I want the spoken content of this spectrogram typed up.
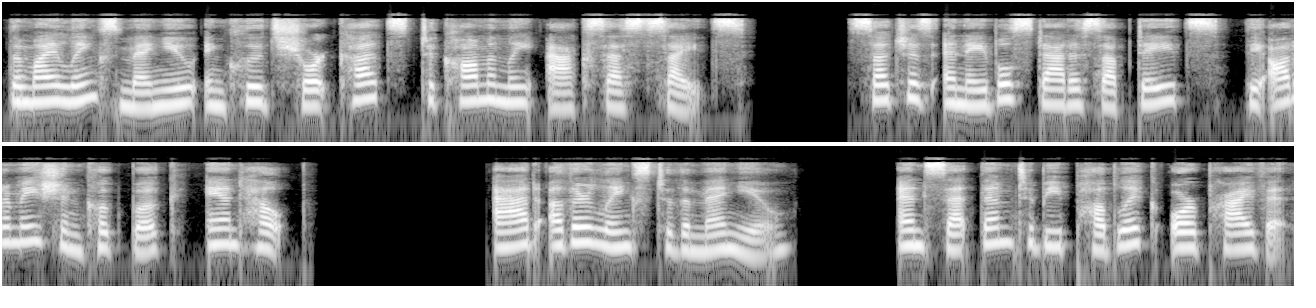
The My Links menu includes shortcuts to commonly accessed sites, such as N-able Status Updates, the Automation Cookbook, and Help. Add other links to the menu and set them to be public or private.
